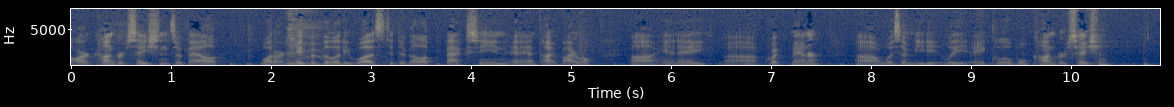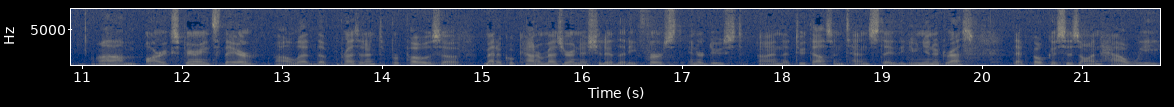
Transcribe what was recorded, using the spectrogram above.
our conversations about what our capability was to develop vaccine and antiviral in a uh, quick manner uh, was immediately a global conversation. Um, our experience there uh, led the president to propose a medical countermeasure initiative that he first introduced uh, in the 2010 State of the Union address that focuses on how we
